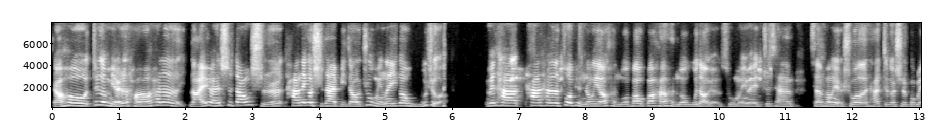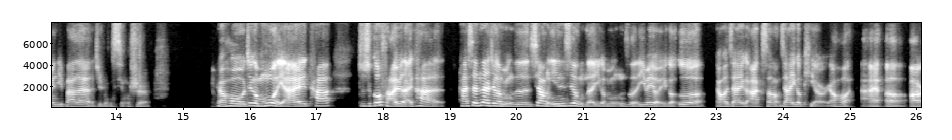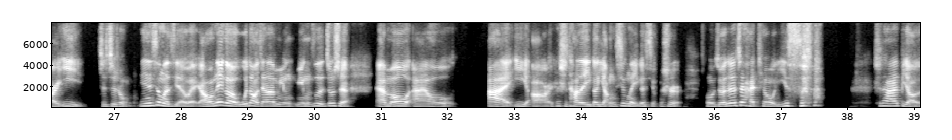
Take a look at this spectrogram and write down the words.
然后这个名儿好像它的来源是当时他那个时代比较著名的一个舞者，因为他他他的作品中也有很多包包含很多舞蹈元素嘛。因为之前三丰也说了，他这个是 comedy ballet 的这种形式。然后这个莫里埃，他就是搁法语来看，他现在这个名字像阴性的一个名字，因为有一个 a，然后加一个 accent，加一个撇儿，然后 i 呃 r e。是这种阴性的结尾，然后那个舞蹈家的名名字就是 M O L I E R，它是它的一个阳性的一个形式，我觉得这还挺有意思的，是他比较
